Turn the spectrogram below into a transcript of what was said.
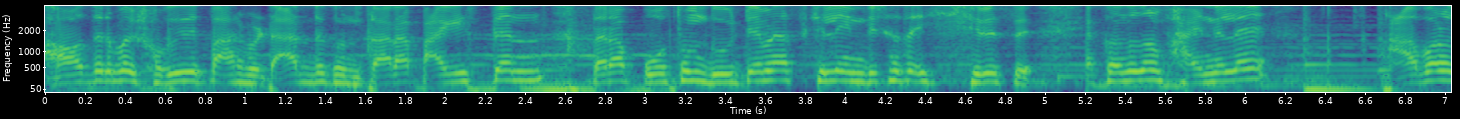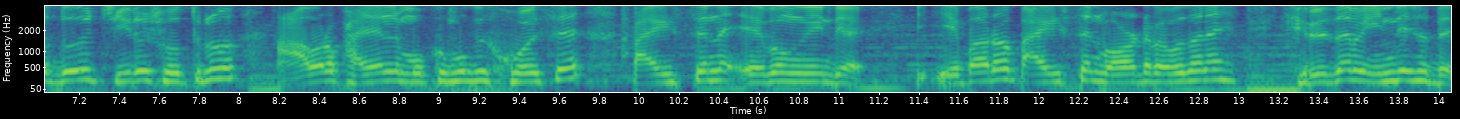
ভারতের ভাই সব দিকে পারফেক্ট আর দেখুন, তারা পাকিস্তান, তারা প্রথম দুইটা ম্যাচ খেলে ইন্ডিয়ার সাথে হেরেছে। এখন দেখুন ফাইনালে আবারও দুই চিরশত্রু আবারও ফাইনালে মুখোমুখি হয়েছে পাকিস্তান এবং ইন্ডিয়া। এবারও পাকিস্তান বড়টা ব্যবধানে হেরে যাবে ইন্ডিয়ার সাথে।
